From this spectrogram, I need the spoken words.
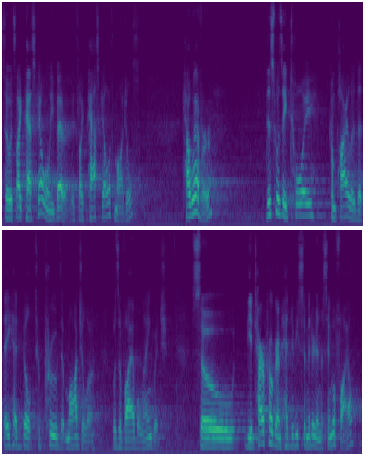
So it's like Pascal, only better. It's like Pascal with modules. However, this was a toy compiler that they had built to prove that Modula was a viable language. So the entire program had to be submitted in a single file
